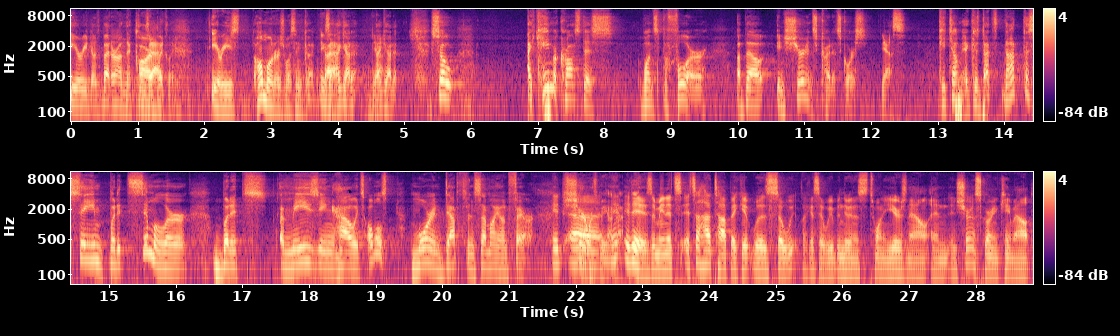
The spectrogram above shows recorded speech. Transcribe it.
Erie does better on the car. Exactly. But Erie's homeowners wasn't good. I- I Exactly. get it. I Yeah. get it. So, I came across this once before about insurance credit scores. Yes. Can you tell me? Because that's not the same, but it's similar. But it's amazing how it's almost more in depth and semi-unfair. It, Share uh, with me on it- that. It is. I mean, it's it's a hot topic. It was so. We, like I said, we've been doing this 20 years now, and insurance scoring came out,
